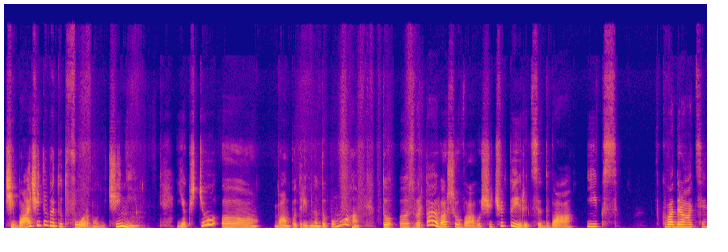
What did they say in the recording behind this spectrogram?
Чи бачите ви тут формулу, чи ні? Якщо е, вам потрібна допомога, то е, звертаю вашу увагу, що 4 це 2х в квадраті,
